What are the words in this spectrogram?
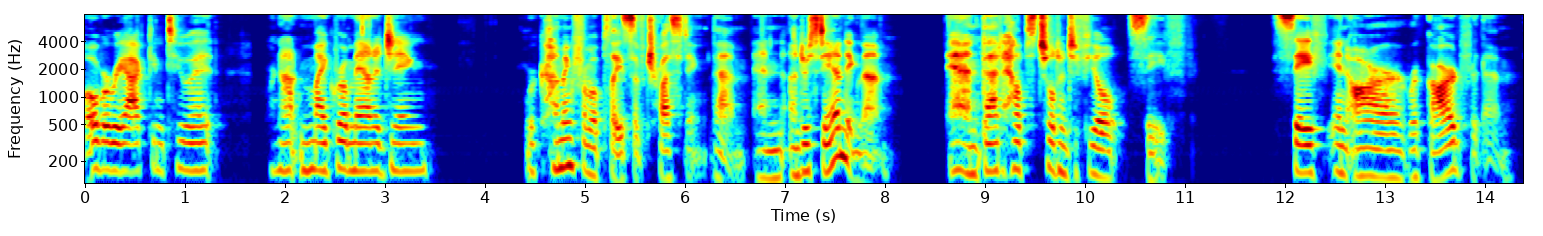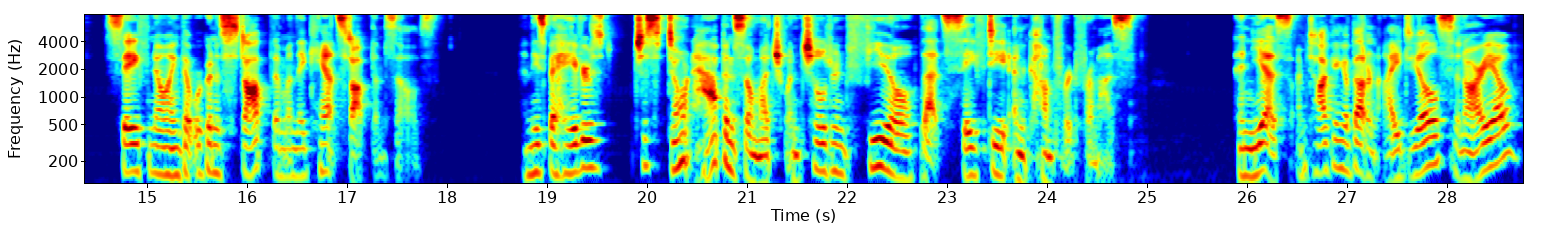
overreacting to it. We're not micromanaging. We're coming from a place of trusting them and understanding them. And that helps children to feel safe, safe in our regard for them safe knowing that we're going to stop them when they can't stop themselves. And these behaviors just don't happen so much when children feel that safety and comfort from us. And yes, I'm talking about an ideal scenario.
